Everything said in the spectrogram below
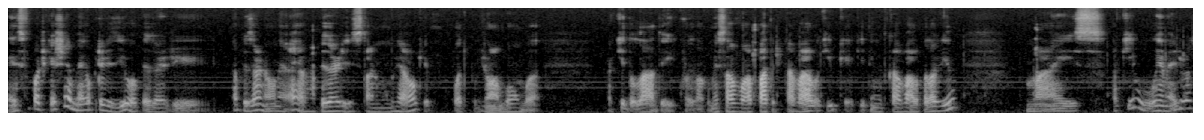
Esse podcast é mega previsível, apesar de. Apesar não, né? É, apesar de estar no mundo real, que pode explodir uma bomba aqui do lado e começar a voar a pata de cavalo aqui, porque aqui tem muito cavalo pela vila. Mas aqui o remédio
